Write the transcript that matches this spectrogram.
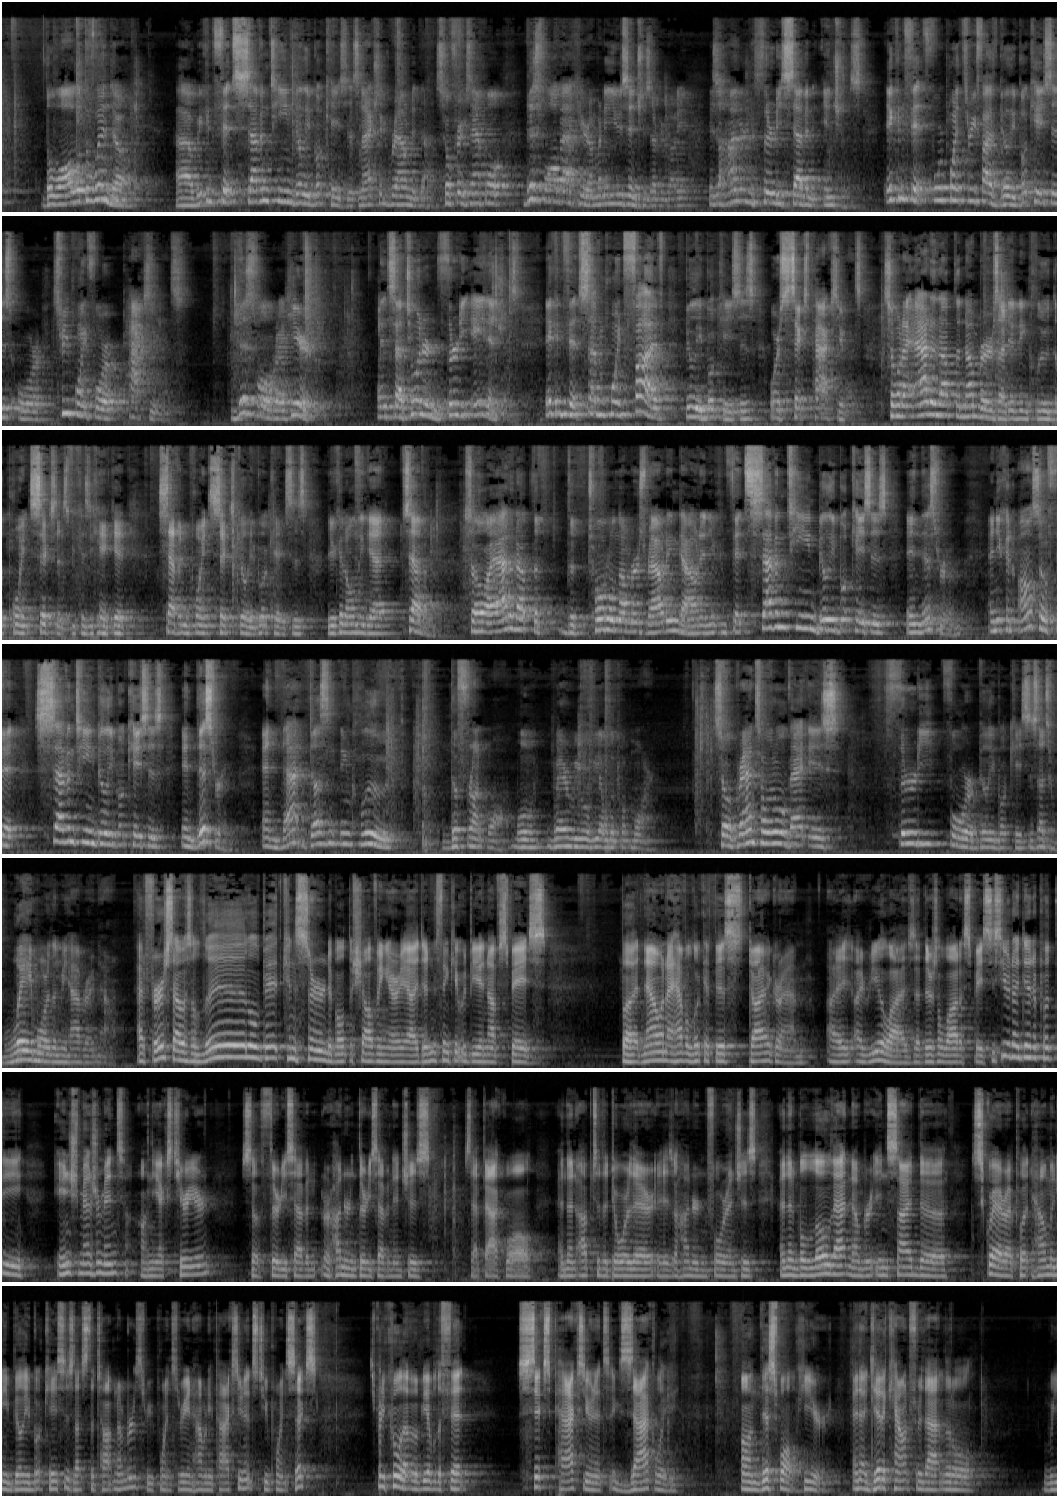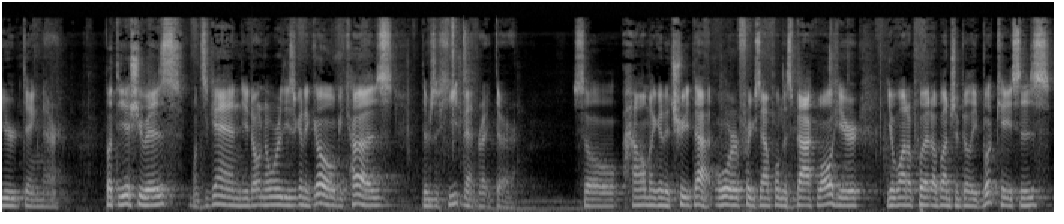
the wall with the window, uh, we can fit 17 Billy bookcases, and I actually rounded that. So for example, this wall back here, I'm going to use inches, everybody, is 137 inches. It can fit 4.35 Billy bookcases or 3.4 PAX units. This wall right here it's uh, 238 inches. It can fit 7.5 Billy bookcases or six PAX units. So when I added up the numbers, I didn't include the 0.6s because you can't get 7.6 Billy bookcases. You can only get seven. So I added up the, the total numbers routing down and you can fit 17 Billy bookcases in this room. And you can also fit 17 Billy bookcases in this room. And that doesn't include the front wall, where we will be able to put more. So grand total, that is 34 Billy bookcases. That's way more than we have right now. At first, I was a little bit concerned about the shelving area. I didn't think it would be enough space. But now when I have a look at this diagram, I, I realize that there's a lot of space. You see what I did? I put the inch measurement on the exterior. So 37 or 137 inches is that back wall and then up to the door there is 104 inches. And then below that number, inside the square, I put how many Billy bookcases, that's the top number, 3.3, and how many PAX units, 2.6. It's pretty cool that we'll be able to fit six PAX units exactly on this wall here. And I did account for that little weird thing there. But the issue is, once again, you don't know where these are going to go because there's a heat vent right there. So how am I going to treat that? Or for example, in this back wall here, you'll want to put a bunch of Billy bookcases.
